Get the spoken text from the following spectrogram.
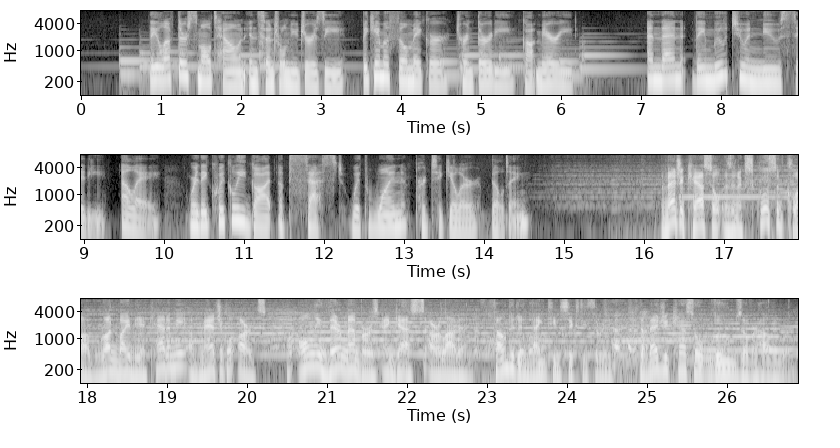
They left their small town in central New Jersey, became a filmmaker, turned 30, got married. And then they moved to a new city, LA, where they quickly got obsessed with one particular building. The Magic Castle is an exclusive club run by the Academy of Magical Arts, where only their members and guests are allowed in. Founded in 1963, the Magic Castle looms over Hollywood.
